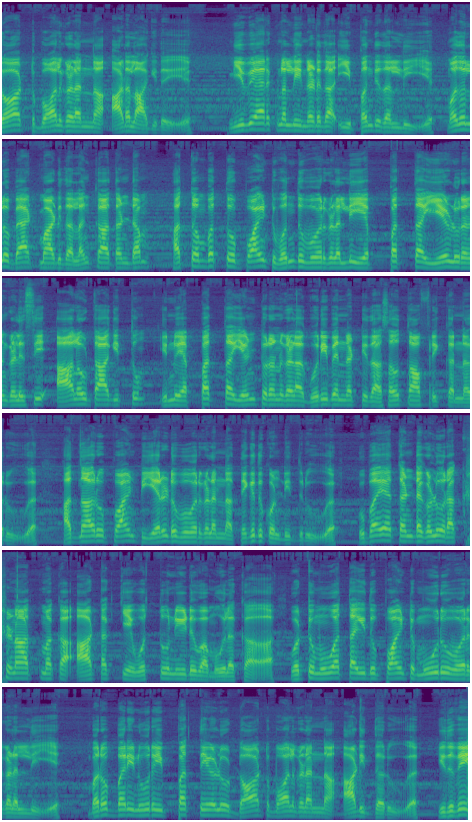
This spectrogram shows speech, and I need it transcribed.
ಡಾಟ್ ಬಾಲ್ಗಳನ್ನು ಆಡಲಾಗಿದೆ. ನ್ಯೂಯಾರ್ಕ್ನಲ್ಲಿ ನಡೆದ ಈ ಪಂದ್ಯದಲ್ಲಿ ಮೊದಲು ಬ್ಯಾಟ್ ಮಾಡಿದ ಲಂಕಾ ತಂಡ ಹತ್ತೊಂಬತ್ತು ಪಾಯಿಂಟ್ ಒಂದು ಓವರ್ಗಳಲ್ಲಿ ಎಪ್ಪತ್ತ ಏಳು ರನ್ ಗಳಿಸಿ ಆಲ್ಔಟ್ ಆಗಿತ್ತು. ಇನ್ನು ಎಪ್ಪತ್ತ ಎಂಟು ರನ್ಗಳ ಗುರಿ ಬೆನ್ನಟ್ಟಿದ ಸೌತ್ ಆಫ್ರಿಕನ್ನರು ಹದಿನಾರು ಪಾಯಿಂಟ್ ಎರಡು ಓವರ್ಗಳನ್ನು ತೆಗೆದುಕೊಂಡಿದ್ರು. ಉಭಯ ತಂಡಗಳು ರಕ್ಷಣಾತ್ಮಕ ಆಟಕ್ಕೆ ಒತ್ತು ನೀಡುವ ಮೂಲಕ ಒಟ್ಟು ಮೂವತ್ತೈದು ಪಾಯಿಂಟ್ ಮೂರು ಓವರ್ಗಳಲ್ಲಿ ಬರೋಬ್ಬರಿ ನೂರ ಇಪ್ಪತ್ತೇಳು ಡಾಟ್ ಬಾಲ್ಗಳನ್ನು ಆಡಿದ್ದರು. ಇದುವೇ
